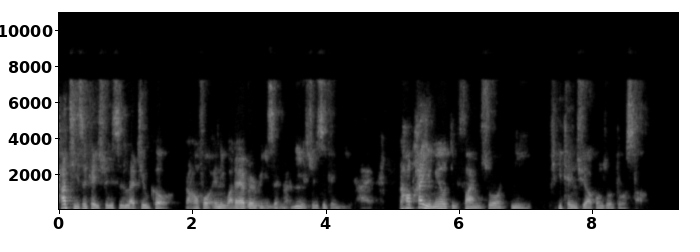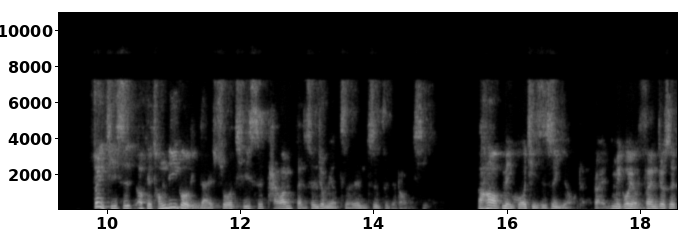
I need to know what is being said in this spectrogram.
他其实可以随时 let you go，然后 for any whatever reason 啊，你也随时可以离开。然后他也没有 define 说你一天需要工作多少。所以其实 OK，从 legally 来说，其实台湾本身就没有责任制这个东西。然后美国其实是有的，对，美国有分，就是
